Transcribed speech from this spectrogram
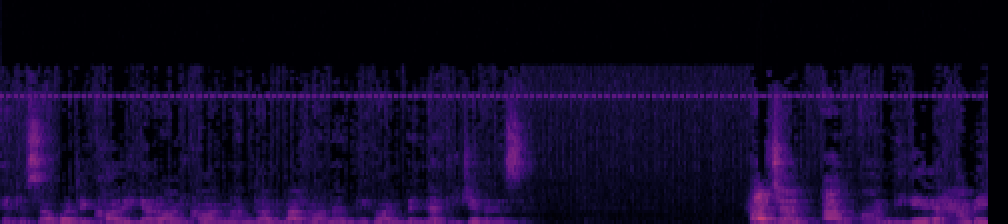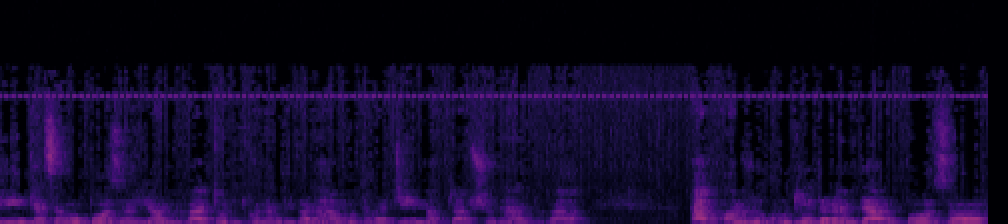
اعتصابات کارگران، کارمندان و رانندگان به نتیجه برسه. هرچند الان دیگه همه این کسب بازاریان و تولید کنندگان هم متوجه مطلب شدند و الان رکود رو دارن در بازار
